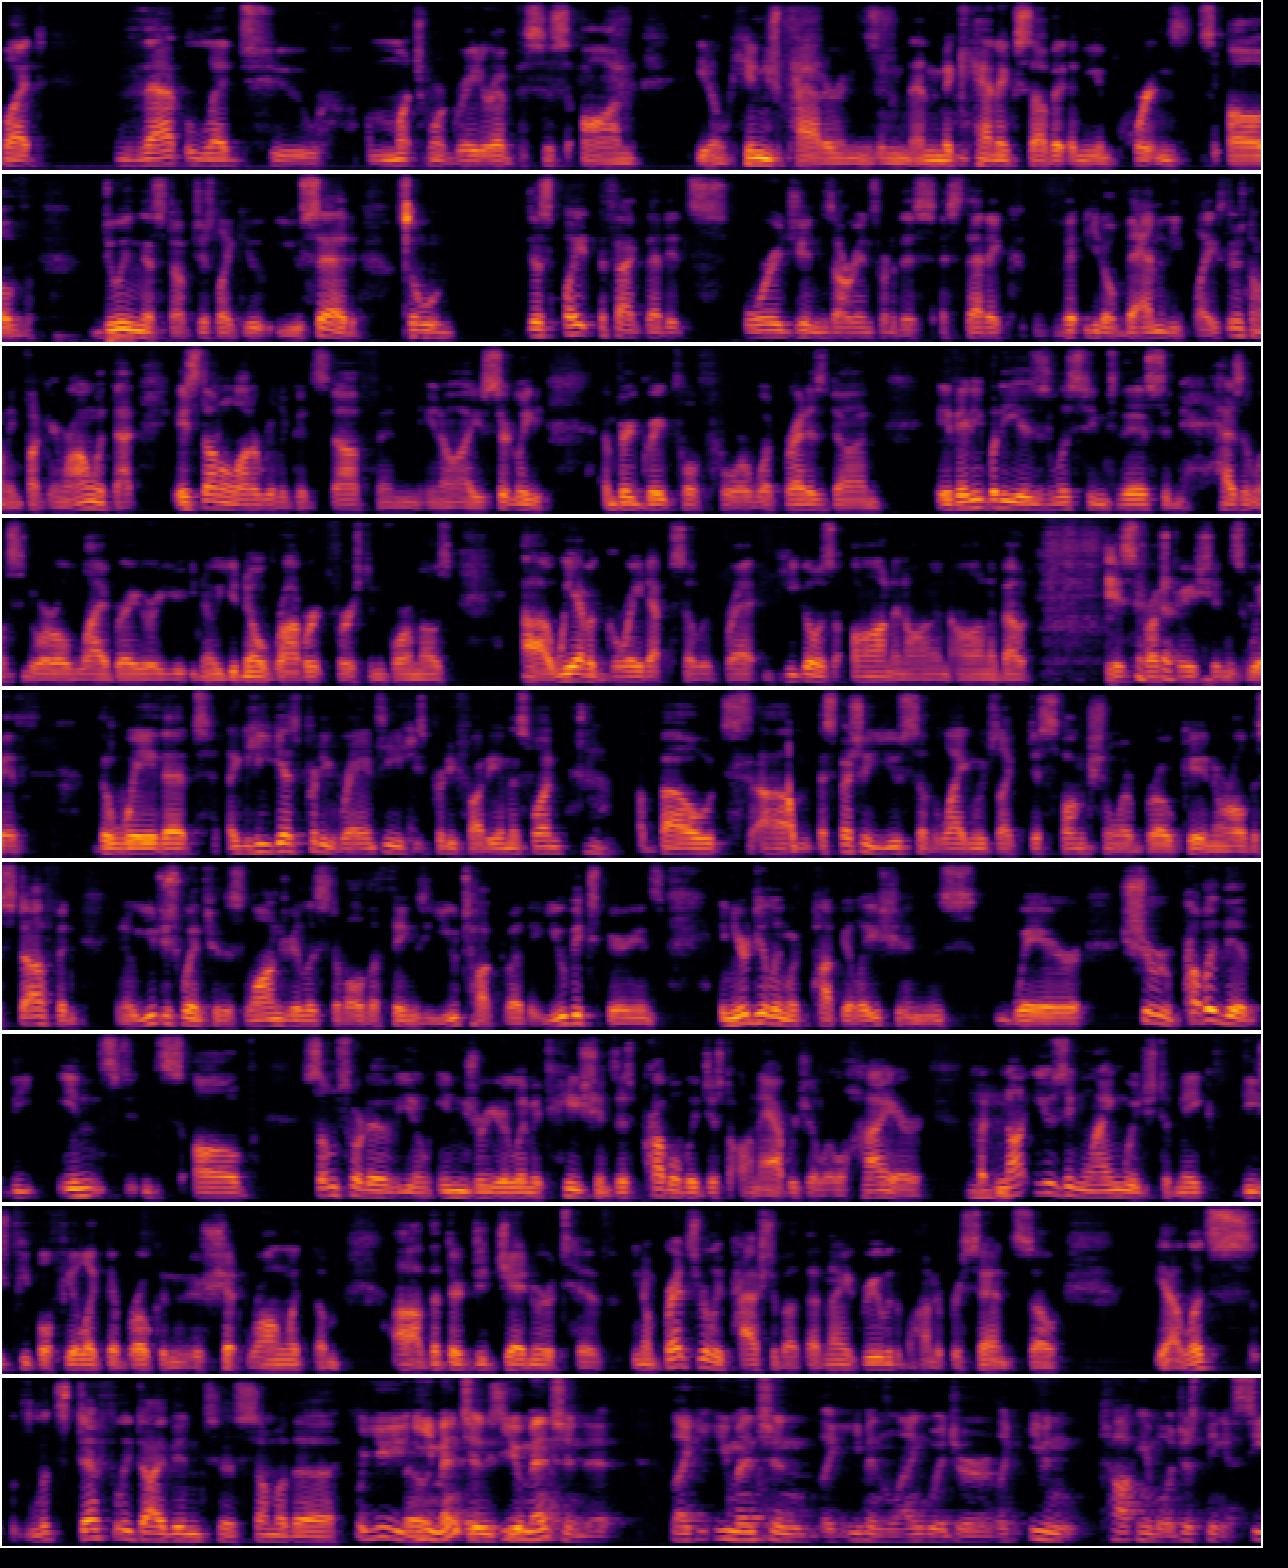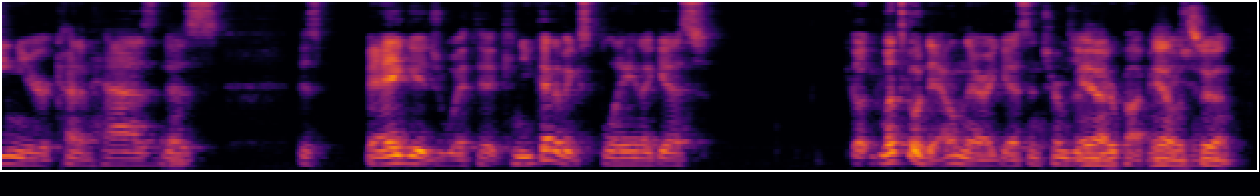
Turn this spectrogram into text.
But that led to a much more greater emphasis on you know hinge patterns and, and mechanics of it and the importance of doing this stuff just like you you said. So mm-hmm. Despite the fact that its origins are in sort of this aesthetic you know vanity place there's nothing fucking wrong with that. It's done a lot of really good stuff and you know i certainly am very grateful for what bret has done. If anybody is listening to this and hasn't listened to our old library or you, you know you know robert first and foremost uh, we have a great episode with bret. He goes on and on and on about his frustrations with the way that like, he gets pretty ranty. He's pretty funny in this one about um, especially use of language like dysfunctional or broken or all this stuff. And you know, you just went through this laundry list of all the things that you talked about that you've experienced, and you're dealing with populations where sure, probably the the instance of some sort of you know injury or limitations is probably just on average a little higher but Mhm. not using language to make these people feel like they're broken and there's shit wrong with them uh, that they're degenerative you know bret's really passionate about that and i agree with him 100% so yeah let's let's definitely dive into some of the Well, you the you mentioned is- you mentioned it. Like you mentioned, like even language or like even talking about just being a senior kind of has Yeah. this this baggage with it. Can you kind of explain? I guess. Let's go down there. I guess in terms of yeah, your population. Yeah, let's do it.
